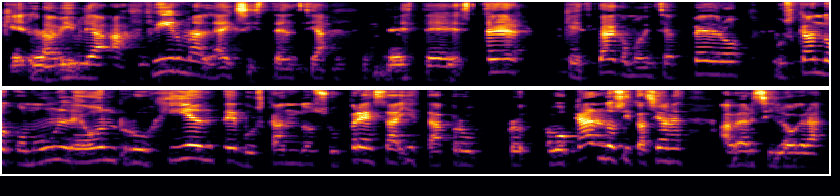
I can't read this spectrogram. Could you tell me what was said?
que la Biblia afirma la existencia de este ser que está, como dice Pedro, buscando como un león rugiente, buscando su presa y está provocando situaciones a ver si logra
